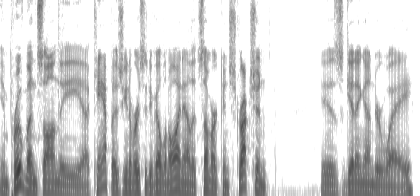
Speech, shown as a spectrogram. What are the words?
improvements on the uh, campus, University of Illinois, now that summer construction is getting underway.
